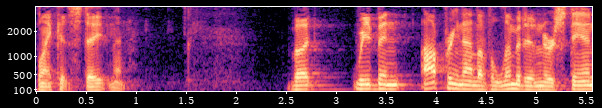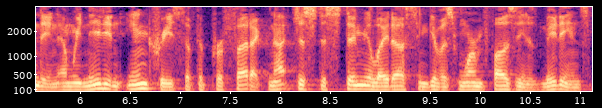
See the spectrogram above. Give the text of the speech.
blanket statement. But we've been operating out of a limited understanding, and we need an increase of the prophetic, not just to stimulate us and give us warm fuzzies in meetings,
